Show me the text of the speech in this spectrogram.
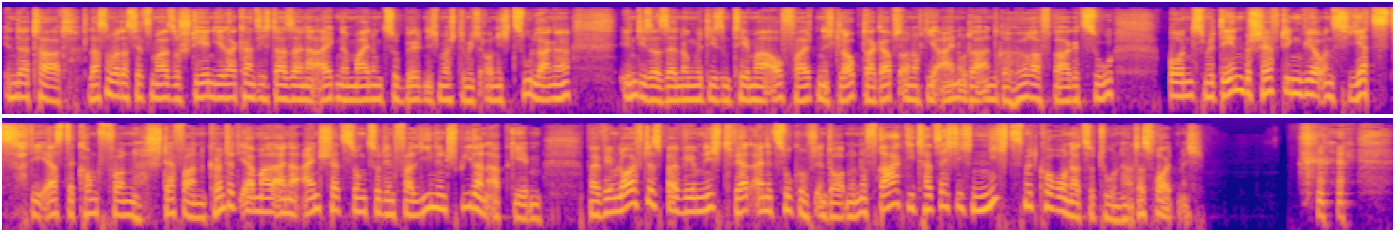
in der Tat. Lassen wir das jetzt mal so stehen. Jeder kann sich da seine eigene Meinung zu bilden. Ich möchte mich auch nicht zu lange in dieser Sendung mit diesem Thema aufhalten. Ich glaube, da gab es auch noch die ein oder andere Hörerfrage zu. Und mit denen beschäftigen wir uns jetzt. Die erste kommt von Stefan. Könntet ihr mal eine Einschätzung zu den verliehenen Spielern abgeben? Bei wem läuft es, bei wem nicht? Wer hat eine Zukunft in Dortmund? Eine Frage, die tatsächlich nichts mit Corona zu tun hat. Das freut mich.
